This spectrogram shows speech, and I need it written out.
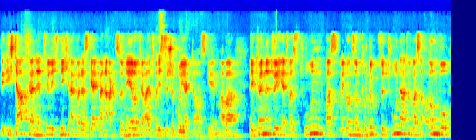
ich darf ja natürlich nicht einfach das Geld meiner Aktionäre für altruistische Projekte ausgeben. Aber wir können natürlich etwas tun, was mit unserem Produkt zu tun hat und was auch irgendwo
